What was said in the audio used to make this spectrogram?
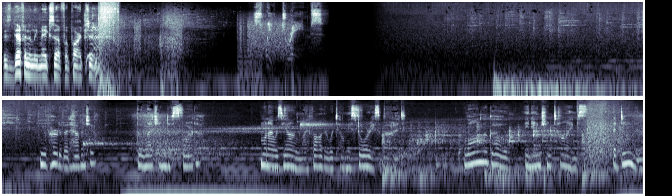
This definitely makes up for part two. Sweet dreams. You've heard of it, haven't you? The legend of Sparda? When I was young, my father would tell me stories about it. Long ago, in ancient times, a demon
